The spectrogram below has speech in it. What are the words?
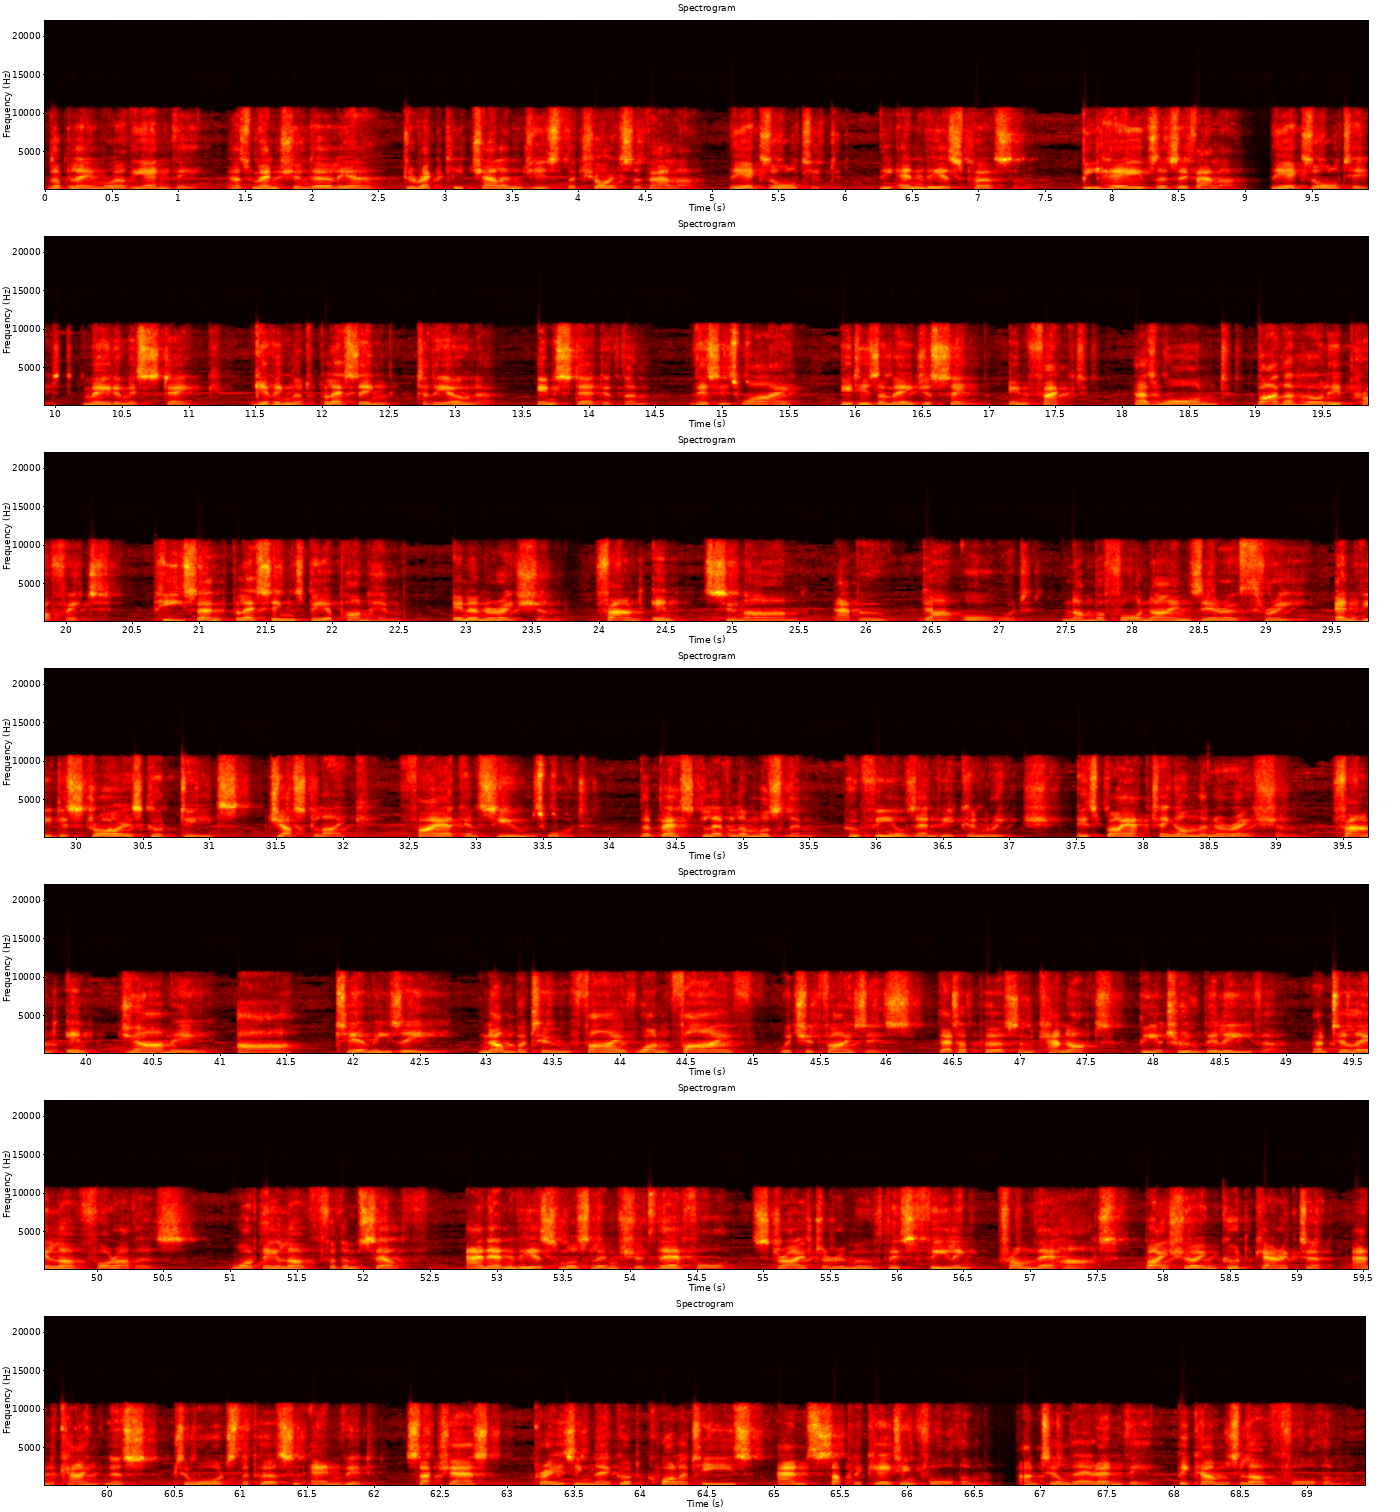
The blameworthy envy, as mentioned earlier, directly challenges the choice of Allah, the Exalted. The envious person behaves as if Allah, the Exalted, made a mistake, giving that blessing to the owner instead of them. This is why it is a major sin. In fact, as warned by the Holy Prophet, peace and blessings be upon him, in a narration found in Sunan Abu Dawood, number 4903. Envy destroys good deeds, just like fire consumes wood. The best level a Muslim who feels envy can reach is by acting on the narration found in Jami At Tirmizi, number 2515 which advises that a person cannot be a true believer until they love for others what they love for themselves. An envious Muslim should therefore strive to remove this feeling from their heart by showing good character and kindness towards the person envied, such as praising their good qualities and supplicating for them until their envy becomes love for them.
